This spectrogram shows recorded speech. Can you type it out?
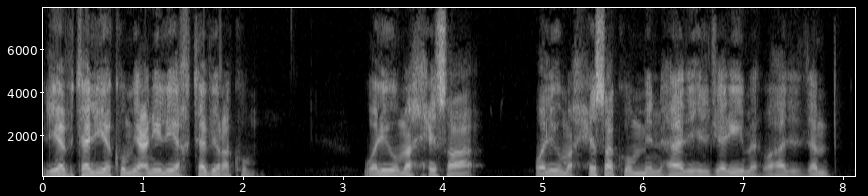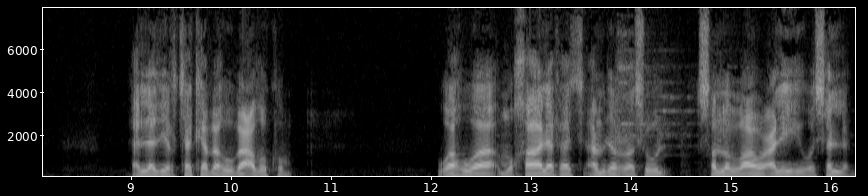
ليبتليكم يعني ليختبركم وليمحص وليمحصكم من هذه الجريمة وهذا الذنب الذي ارتكبه بعضكم. وهو مخالفة أمر الرسول صلى الله عليه وسلم.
